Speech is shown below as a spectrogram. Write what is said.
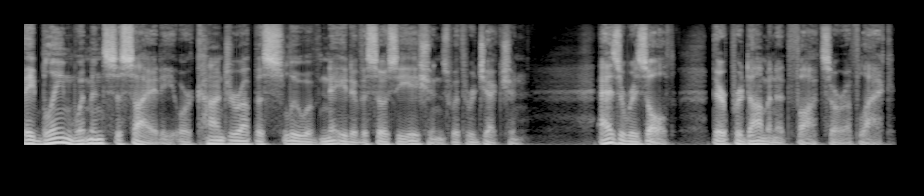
They blame women's society or conjure up a slew of negative associations with rejection. As a result, their predominant thoughts are of lack,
